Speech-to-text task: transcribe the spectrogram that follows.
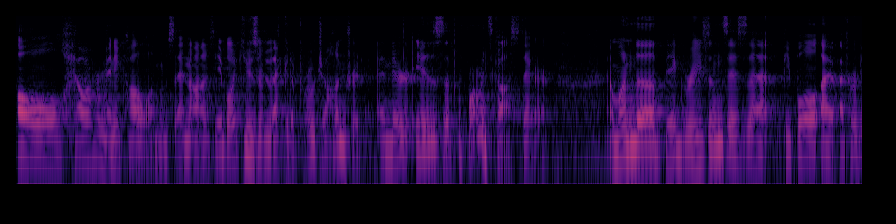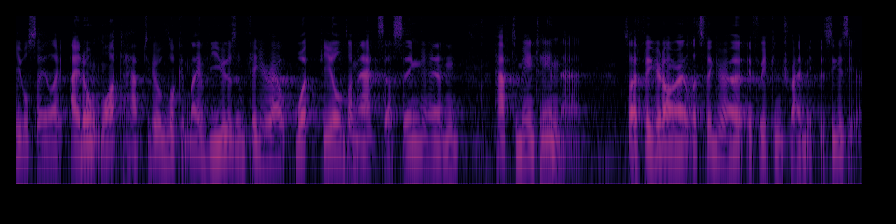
all however many columns. And on a table like user, that could approach 100. And there is a performance cost there. And one of the big reasons is that people, I, have heard people say like, I don't want to have to go look at my views and figure out what fields I'm accessing and have to maintain that. So I figured, all right, let's figure out if we can try and make this easier.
